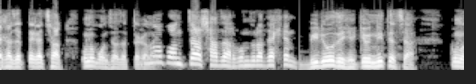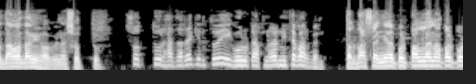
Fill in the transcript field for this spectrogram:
এক হাজার টাকা ছাড় উনপঞ্চাশ হাজার টাকা। উনপঞ্চাশ হাজার বন্ধুরা দেখেন। ভিডিও দেখে কেউ নিতে চায় কোনো দামাদামি হবে না সত্তর। সত্তর হাজারে কিন্তু এই গরুটা আপনারা নিতে পারবেন। তার বাসায় নেওয়ার পর পাল্লা মাপার পর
